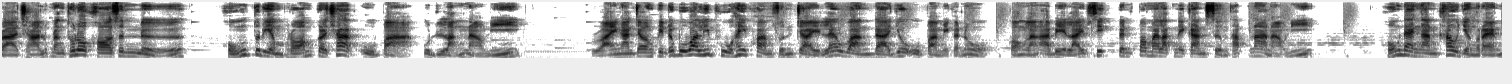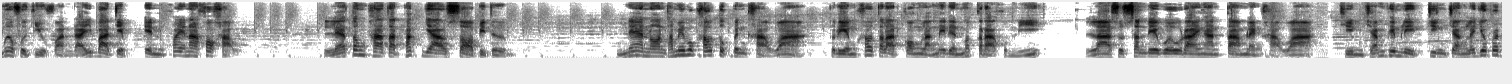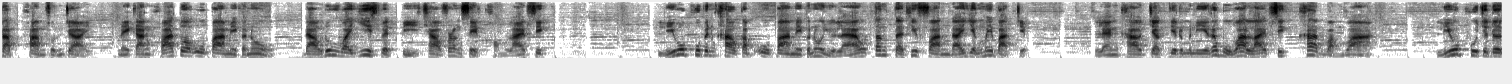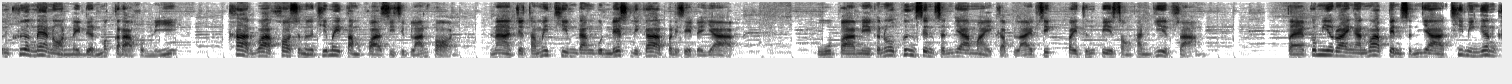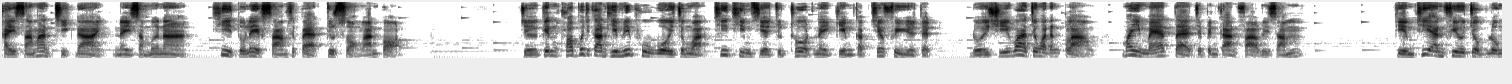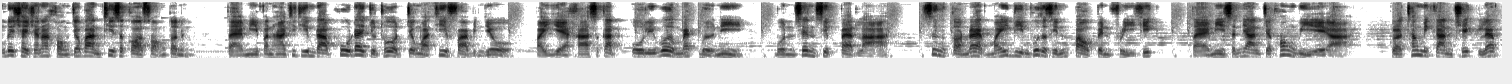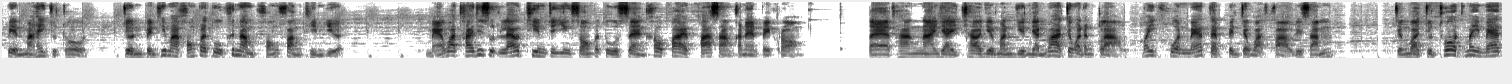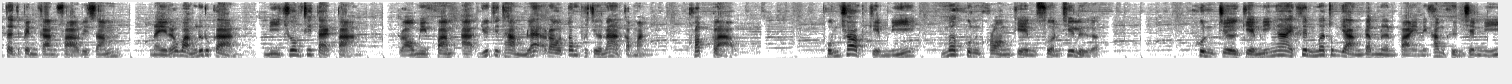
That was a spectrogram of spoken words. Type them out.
ราชาลูกหนังทั่วโลกคอเสนอ หงส์เตรียมพร้อมกระชากอูป่าอุดหลังหนาวนี้ รายงานจากอังกฤษระบุว่าลิพูให้ความสนใจและวางดาโยอูปาเมกาโนกองหลังอาเบไลฟ์ซิกเป็นเป้าหมายหลักในการเสริมทัพหน้าหนาวนี้ หงส์แดงงานเข้าอย่างแรงเมื่อฝึกกิวฟันไดบาดเจ็บเอ็นไขว้หน้าข้อเข่าและต้องผ่าตัดพักยาวสอบปีเทอมแน่นอนทำให้พวกเขาตกเป็นข่าวว่าเตรียมเข้าตลาดกองหลังในเดือนมกราคมนี้ ล่าสุดซันเดย์เวิลด์รายงานตามแหล่งข่าวว่า ทีมแชมป์พรีเมียร์ลีกจริงจังและยกระดับความสนใจ ในการคว้าตัวอูปาเมกาโนดาวรุ่งวัย 21 ปี ชาวฝรั่งเศสของไลฟ์ซิกลิเวอร์พูลเป็นข่าวกับอูปาเมกาโนอยู่แล้ว ตั้งแต่ที่ฟันไดยังไม่บาดเจ็บ แหล่งข่าวจากเยอรมนีระบุว่าไลฟ์ซิกคาดหวังว่าลิเวอร์พูลจะเดินเครื่องแน่นอนในเดือนมกราคมนี้ คาดว่าข้อเสนอที่ไม่ต่ำกว่า 40 ล้านปอนด์น่าจะทำให้ทีมดังบุนเดสลิก้าปฏิเสธได้ยาก อูปาเมกาโนเพิ่งเซ็นสัญญาใหม่กับไลฟ์ซิกไปถึงปี 2023 แต่ก็มีรายงานว่าเป็นสัญญาที่มีเงื่อนไขสามารถฉีกได้ในซัมเมอร์หน้าที่ตัวเลข 38.2 ล้านปอนด์ เจอเกนคลอปผู้จัดการทีมลิพูโวยจังหวะที่ทีมเสียจุดโทษในเกมกับเชฟฟิลด์ยูไนเต็ด โดยชี้ว่าจังหวะดังกล่าว ไม่แม้แต่จะเป็นการฟาวด้วยซ้ำ เกมที่แอนฟิลด์จบลงด้วยชัยชนะของเจ้าบ้านที่สกอร์ 2 ต่อ 1 แต่มีปัญหาที่ทีมดาบคู่ได้จุดโทษจังหวะที่ฟาบินโยไปแย่ขาสกัดโอลิเวอร์แม็กเบอร์นีบนเส้น 18 หลา ซึ่งตอนแรกไม้ดีนผู้ตัดสินเป่าเป็นฟรีคิก แต่มีสัญญาณจากห้อง VAR กระทั่งมีการเช็คและเปลี่ยนมาให้จุดโทษ จนเป็นที่มาของประตูขึ้นนำของฝั่งทีมเยือนแม้ว่าท้ายที่สุดแล้วทีมจะยิง 2 ประตูแซงเข้าป้ายคว้า 3 คะแนนไปครอง แต่ทางนายใหญ่ชาวเยอรมันยืนยันว่าจังหวะดังกล่าว ไม่ควรแม้แต่เป็นจังหวะฟาวด้วยซ้ำ จังหวะจุดโทษไม่แม้แต่จะเป็นการฟาวด้วยซ้ำในระหว่างฤดูกาลมีช่วงที่แตกต่าง เรามีความอายุติธรรมและเราต้องเผชิญหน้ากับมัน ครอบกล่าว ผมชอบเกมนี้เมื่อคุณครองเกมส่วนที่เหลือ คุณเจอเกมนี้ง่ายขึ้นเมื่อทุกอย่างดำเนินไปในค่ำคืนเช่นนี้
